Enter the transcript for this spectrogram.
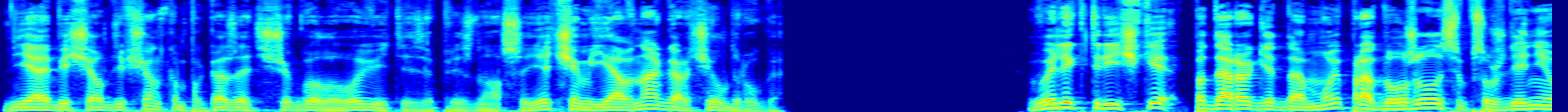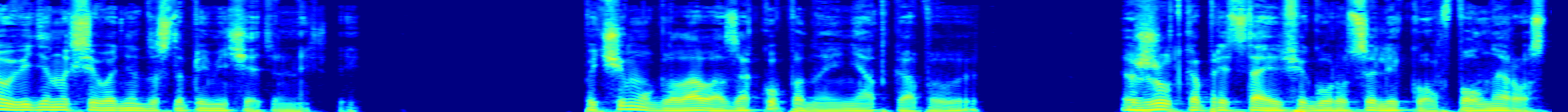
Я обещал девчонкам показать еще голову Витязя, признался я, чем явно огорчил друга. В электричке по дороге домой продолжилось обсуждение увиденных сегодня достопримечательностей. Почему голова закопана и не откапывают? Жутко представить фигуру целиком, в полный рост.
